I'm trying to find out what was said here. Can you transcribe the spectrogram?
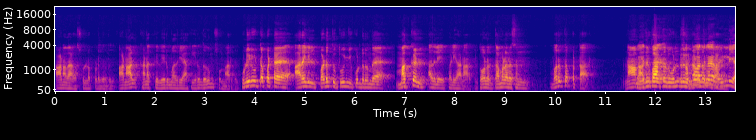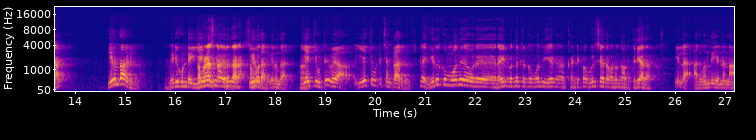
ஆனதாக சொல்லப்படுகிறது. ஆனால் கணக்கு வேறு மாதிரியாக இருந்ததும் சொன்னார்கள். குளிரூட்டப்பட்ட அறையில் படுத்து தூங்கி கொண்டிருந்த மக்கள் அதிலே பலியானார்கள். தோழர் தமிழரசன் வருத்தப்பட்டார். நாம் எதிர்பார்த்தது ஒன்று. இல்லையா? இருந்தார்கள். வெடிகுண்டை இருந்தாரா? இருந்தார் இருந்தார். இயக்கி விட்டு இயக்கி விட்டு சென்றார்கள். இல்லை இருக்கும்போது ஒரு ரயில் வந்துட்டு இருக்கும்போது கண்டிப்பாக உயிர் சேதம் வரும்னு அவருக்கு தெரியாதா? இல்லை அது வந்து என்னன்னா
